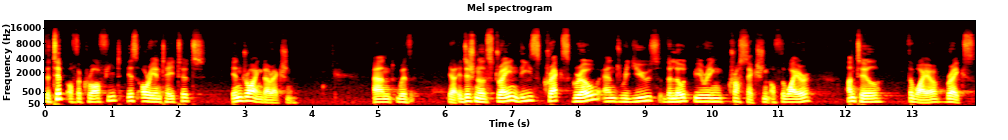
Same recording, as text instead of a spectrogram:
The tip of the craw feed is orientated in drawing direction. And with yeah, additional strain, these cracks grow and reduce the load-bearing cross-section of the wire until the wire breaks.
